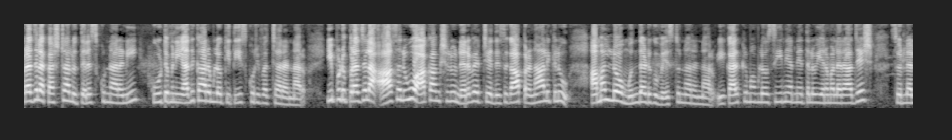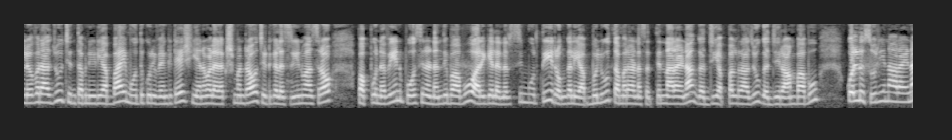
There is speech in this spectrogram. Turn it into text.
ప్రజల కష్టాలు తెలుసుకున్నారని కూటమిని అధికారంలోకి తీసుకుని వచ్చారన్నారు ఇప్పుడు ప్రజల ఆశలు ఆకాంక్షలు నెరవేర్చే దిశగా ప్రణాళికలు అమల్లో ముందడుగు వేస్తున్నారన్నారు. ఈ కార్యక్రమంలో సీనియర్ నేతలు యనమల రాజేష్ సుర్ల లోవరాజు చింతమనేడి అబ్బాయి మోతుకూరి వెంకటేష్ యనమల లక్ష్మణరావు చిటికల శ్రీనివాసరావు పప్పు నవీన్ పోసిన నందిబాబు అరిగెల నరసింహమూర్తి రొంగలి అబ్బులు తమరాన సత్యనారాయణ గజ్జి అప్పలరాజు గజ్జి రాంబాబు కొల్లు సూర్యనారాయణ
